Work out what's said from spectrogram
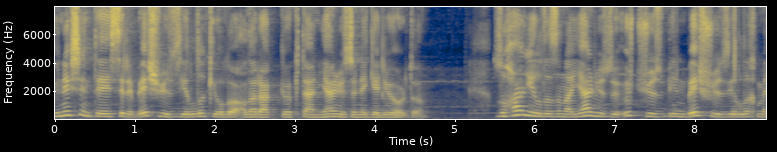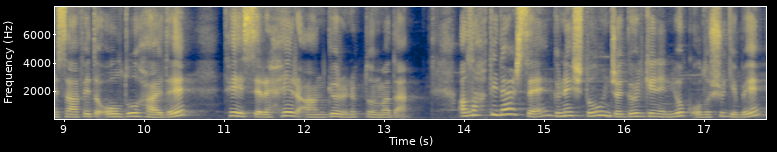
Güneşin tesiri 500 yıllık yolu alarak gökten yeryüzüne geliyordu. Zuhal yıldızına yeryüzü 300 bin 500 yıllık mesafede olduğu halde tesiri her an görünüp durmada. Allah dilerse güneş doğunca gölgenin yok oluşu gibi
